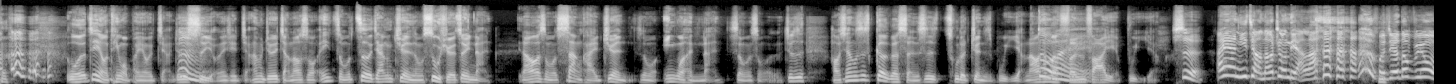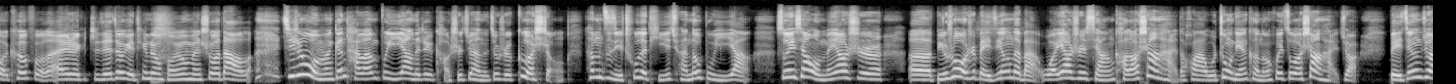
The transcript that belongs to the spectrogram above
我之前有听我朋友讲，就是室友那些讲，他们就会讲到说，哎，怎么浙江卷什么数学最难？然后什么上海卷什么英文很难什么什么的，就是好像是各个省市出的卷子不一样，然后他们分发也不一样。是，哎呀，你讲到重点了，我觉得都不用我科普了，Eric 直接就给听众朋友们说到了。其实我们跟台湾不一样的这个考试卷子，就是各省他们自己出的题全都不一样。所以像我们要是呃，比如说我是北京的吧，我要是想考到上海的话，我重点可能会做上海卷，北京卷。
